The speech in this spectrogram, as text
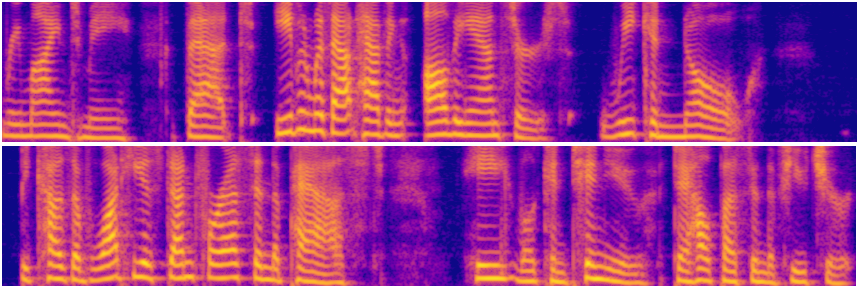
remind me that even without having all the answers, we can know because of what he has done for us in the past. He will continue to help us in the future.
